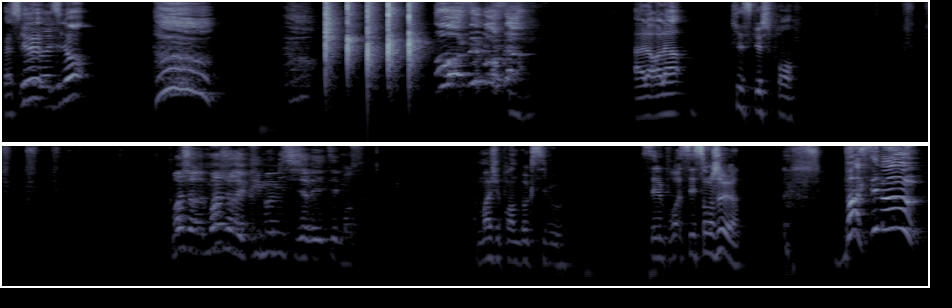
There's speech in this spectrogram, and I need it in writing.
Parce que sinon. Oh, c'est bon ça Alors là, qu'est-ce que je prends Moi, j'aurais moi, j'aurais pris Mommy si j'avais été le monstre. Moi, je vais prendre Boxiboo. C'est le pro- c'est son jeu. hein. Boxiboo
